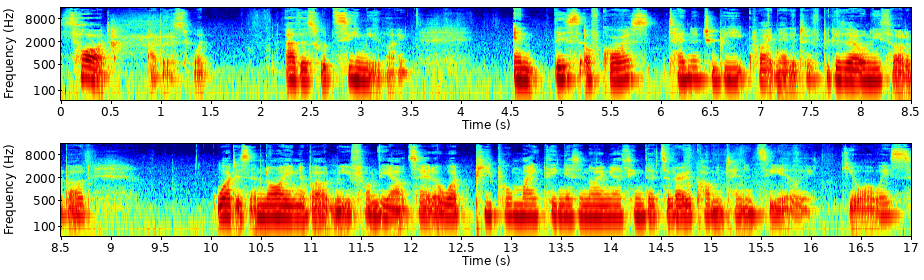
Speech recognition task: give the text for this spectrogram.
thought others what others would see me like. And this, of course, tended to be quite negative because I only thought about what is annoying about me from the outside or what people might think is annoying. I think that's a very common tendency. Uh, you always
